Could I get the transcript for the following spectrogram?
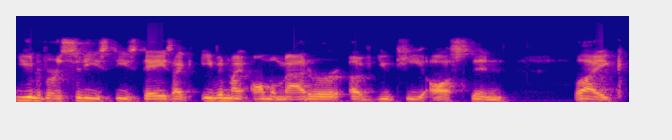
universities these days, like even my alma mater of UT Austin, like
